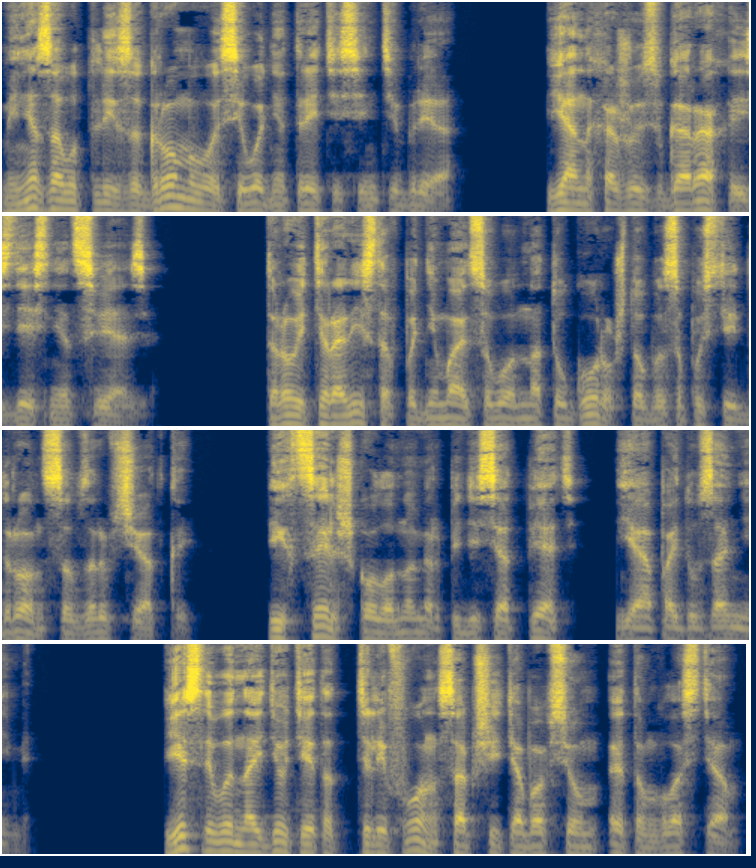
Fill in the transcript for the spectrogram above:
«Меня зовут Лиза Громова, сегодня 3 сентября. Я нахожусь в горах, и здесь нет связи. Трое террористов поднимаются вон на ту гору, чтобы запустить дрон со взрывчаткой. Их цель – школа номер 55. Я пойду за ними. Если вы найдете этот телефон, сообщите обо всем этом властям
